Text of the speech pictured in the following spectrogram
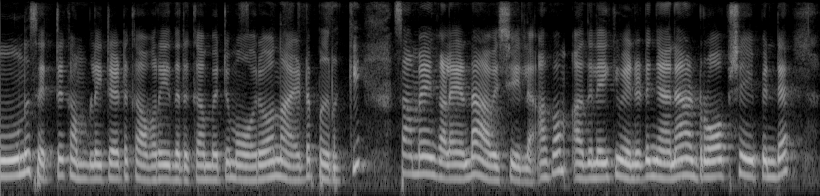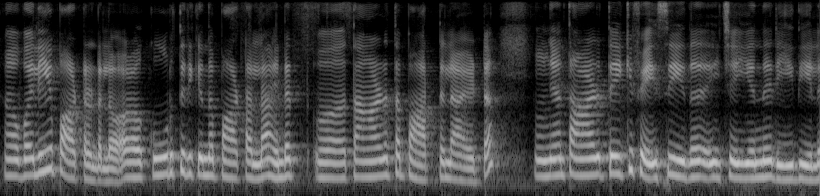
മൂന്ന് സെറ്റ് കംപ്ലീറ്റ് ആയിട്ട് കവർ ചെയ്തെടുക്കാൻ പറ്റും. ഓരോന്നായിട്ട് പെറുക്കി സമയം കളയേണ്ട ആവശ്യമില്ല. അപ്പം അതിലേക്ക് വേണ്ടിയിട്ട് ഞാൻ ആ ഡ്രോപ്പ് ഷേപ്പിന്റെ വലിയ പാട്ടുണ്ടല്ലോ കൂർത്തിരിക്കുന്ന പാട്ടല്ല അതിന്റെ താഴത്തെ പാർട്ടിലായിട്ട് ഞാൻ താഴത്തേക്ക് ഫേസ് ചെയ്ത് ചെയ്യുന്ന രീതിയിൽ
